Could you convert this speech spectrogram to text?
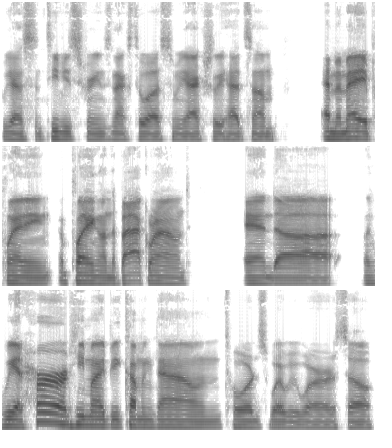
we got some TV screens next to us, and we actually had some MMA planning playing on the background, and uh, like we had heard he might be coming down towards where we were, so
